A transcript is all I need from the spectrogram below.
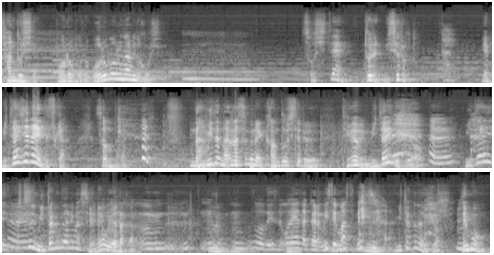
感動してボロボロボロボロ涙こぼしてる。うん。そしてどれ見せろと。はい。いや見たいじゃないですか。そんなの 涙流すぐらい感動してる手紙見たいですよ。見たい。普通見たくなりますよね親だから、うん、うん、そうです。親だから見せますね、じゃあ。うん見たくないでしょ、でも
